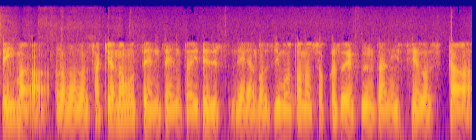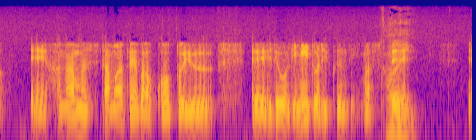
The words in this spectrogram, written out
で今、うん先山温泉全体でですねあの地元の食材をふんだんに使用した、えー花蒸し玉手箱という、えー料理に取り組んでいまして、はい。え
